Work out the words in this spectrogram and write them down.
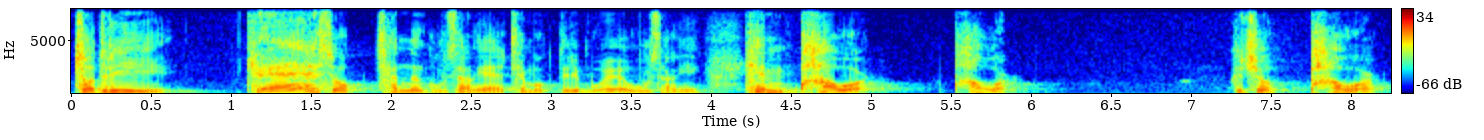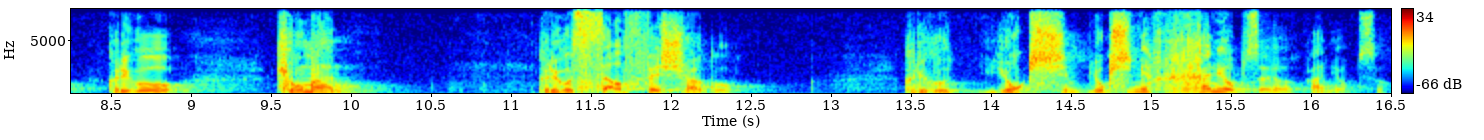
저들이 계속 찾는 그 우상의 제목들이 뭐예요? 우상이 힘, 파워, 파워. 그렇죠? 파워. 그리고 교만. 그리고 selfish하고 그리고 욕심. 욕심이 한이 없어요. 한이 없어.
